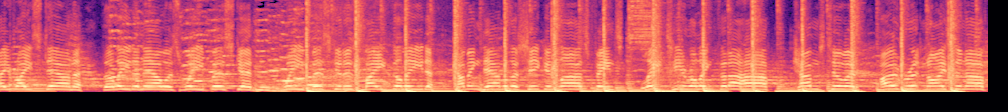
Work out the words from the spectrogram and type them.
They race down. The leader now is Wee Biskit. Wee Biskit has made the lead. Coming down to the second last fence. Leads here a length and a half. Comes to it. Over it nice enough.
